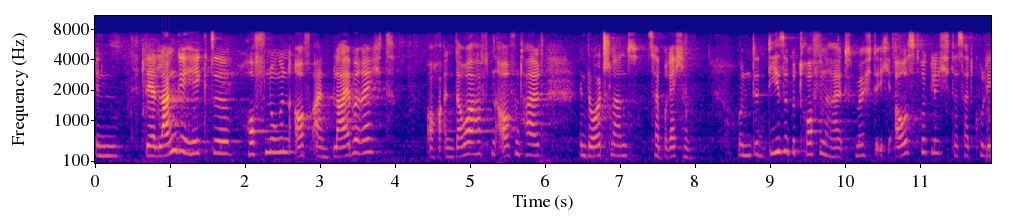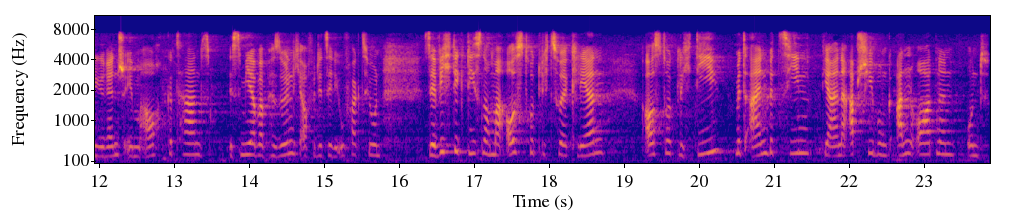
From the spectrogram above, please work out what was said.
in der lang gehegte Hoffnungen auf ein Bleiberecht, auch einen dauerhaften Aufenthalt in Deutschland zerbrechen. Und diese Betroffenheit möchte ich ausdrücklich, das hat Kollege Rentsch eben auch getan, das ist mir aber persönlich auch für die CDU-Fraktion sehr wichtig, dies noch einmal ausdrücklich zu erklären, ausdrücklich die mit einbeziehen, die eine Abschiebung anordnen und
